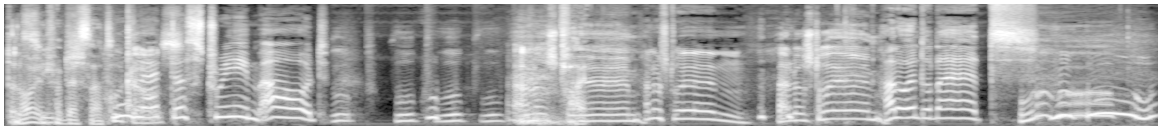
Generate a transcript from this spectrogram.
Das Neu verbessert. Who let the stream out? Wup, wup, wup, wup. Hallo Ström. Hallo Ström. Hallo Ström. Hallo Internet. Uhu.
